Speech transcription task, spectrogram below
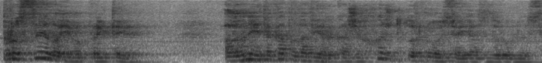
просила його прийти, але в неї така була віра, каже, хоч доторкнуся, я здоровлюся.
